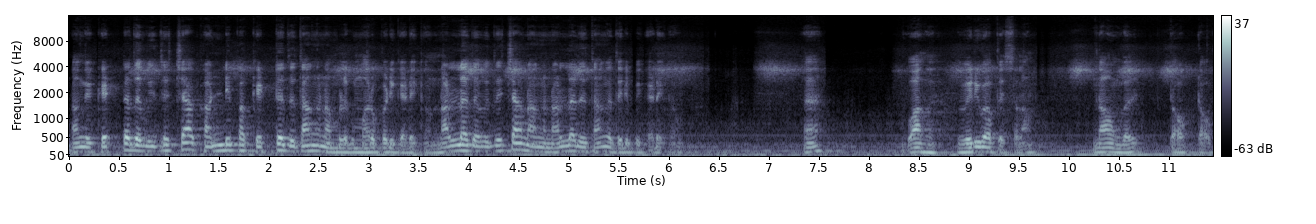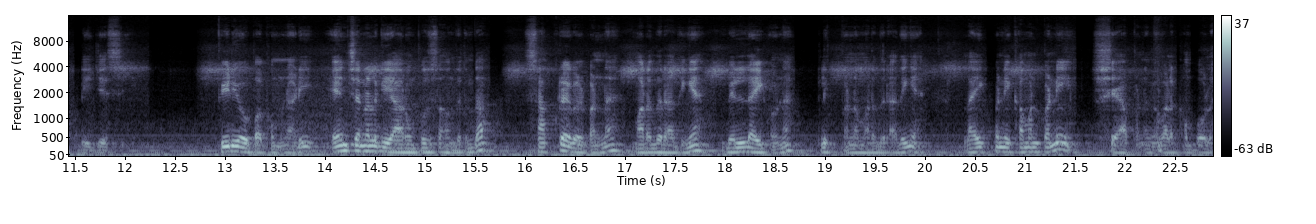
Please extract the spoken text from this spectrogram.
நாங்கள் கெட்டதை விதைச்சா கண்டிப்பாக கெட்டது தாங்க நம்மளுக்கு மறுபடி கிடைக்கும். நல்லதை விதைச்சா நாங்கள் நல்லது தாங்க திருப்பி கிடைக்கும். ஆ? வாங்க விரிவாக பேசலாம். நான் உங்கள் டாக் டாக் டிஜேசி. வீடியோ பார்க்க முன்னாடி என் சேனலுக்கு யாரும் புதுசாக வந்திருந்தால் சப்ஸ்கிரைபர் பண்ண மறந்துடாதீங்க. பெல் ஐக்கோனை கிளிக் பண்ண மறந்துடாதீங்க. லைக் பண்ணி கமெண்ட் பண்ணி ஷேர் பண்ணுங்கள் வழக்கம் போல்.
